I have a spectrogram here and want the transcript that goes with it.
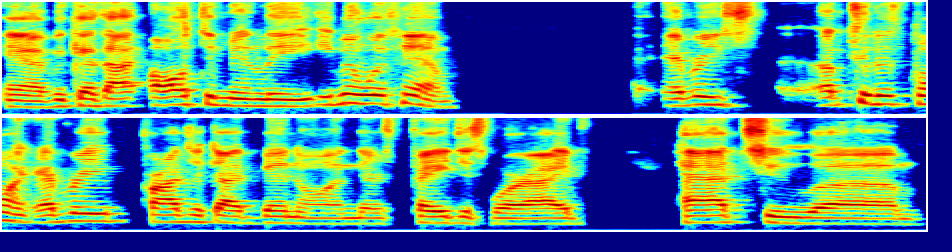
Yeah, because I ultimately, even with him, every up to this point, every project I've been on, there's pages where I've had to. Um,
